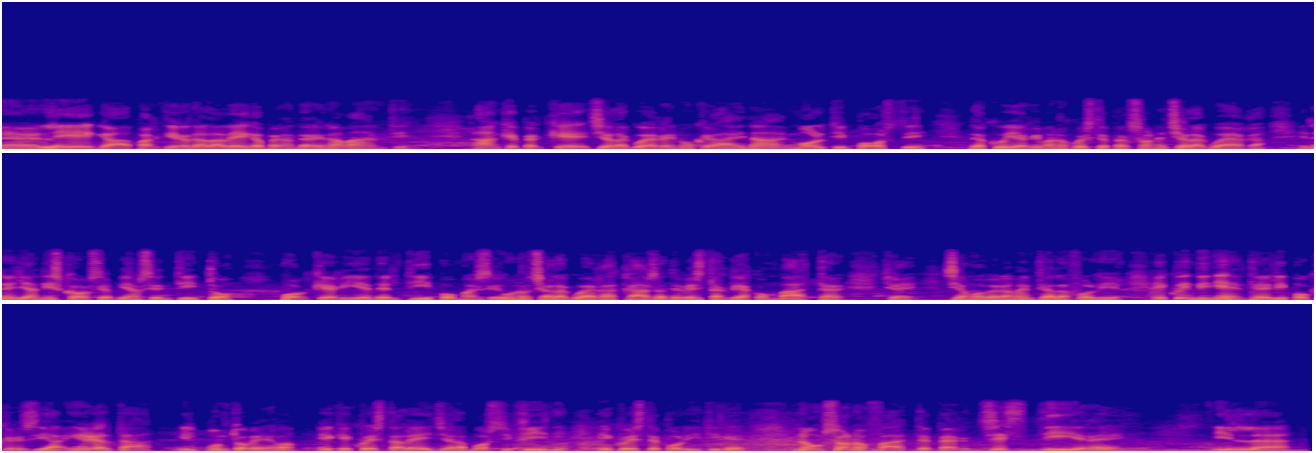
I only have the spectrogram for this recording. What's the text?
eh, Lega, a partire dalla Lega per andare in avanti, anche perché c'è la guerra in Ucraina, in molti posti da cui arrivano queste persone c'è la guerra e negli anni scorsi abbiamo sentito porcherie del tipo ma se uno ha la guerra a casa deve star lì a combattere, cioè siamo veramente alla follia. E quindi niente, è l'ipocrisia. In realtà il punto vero è che questa legge, la Bossi Fini e queste politiche non sono fatte per gestire il,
